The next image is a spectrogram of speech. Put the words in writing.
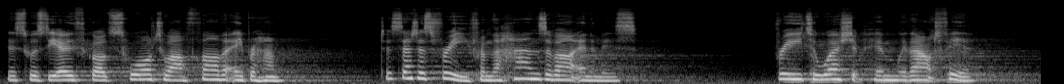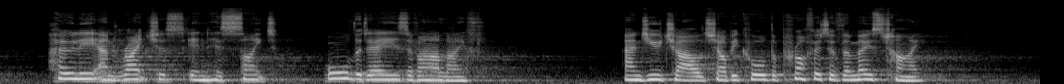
This was the oath God swore to our father Abraham, to set us free from the hands of our enemies, free to worship him without fear, holy and righteous in his sight all the days of our life. And you, child, shall be called the prophet of the Most High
